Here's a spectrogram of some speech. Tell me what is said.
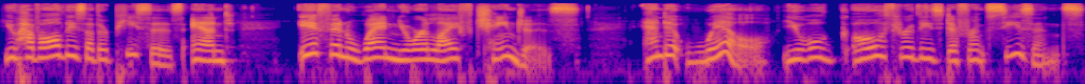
You have all these other pieces. And if and when your life changes, and it will, you will go through these different seasons.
